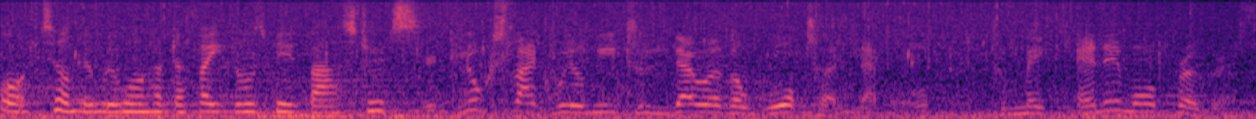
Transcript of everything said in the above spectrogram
Oh, tell me we won't have to fight those big bastards. It looks like we'll need to lower the water level to make any more progress.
